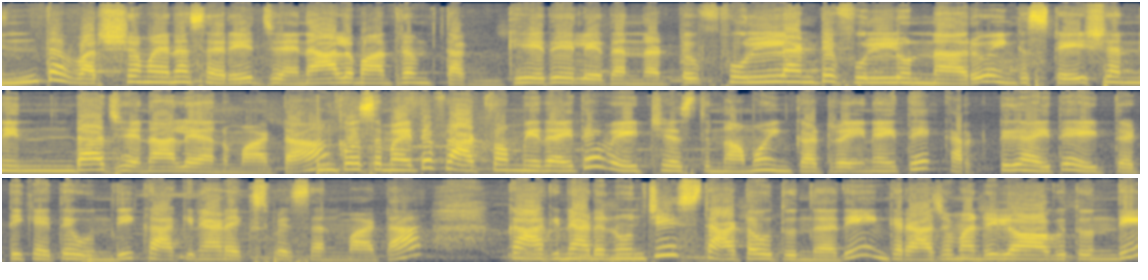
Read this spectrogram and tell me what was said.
ఇంత వర్షమైనా సరే జనాలు మాత్రం తగ్గేదే లేదన్నట్టు ఫుల్ అంటే ఫుల్ ఉన్నారు ఇంకా స్టేషన్ నిండా జనాలే అనమాట ఇంకోసం అయితే ప్లాట్ఫామ్ మీద అయితే వెయిట్ చేస్తున్నాము. ఇంకా ట్రైన్ అయితే కరెక్ట్గా అయితే ఎయిట్ థర్టీకి అయితే ఉంది. కాకినాడ ఎక్స్ప్రెస్ అన్నమాట. కాకినాడ నుంచి స్టార్ట్ అవుతుంది అది. ఇంకా రాజమండ్రిలో ఆగుతుంది.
